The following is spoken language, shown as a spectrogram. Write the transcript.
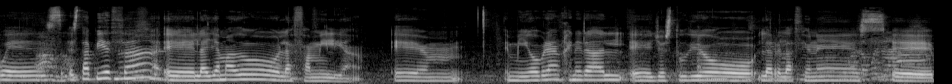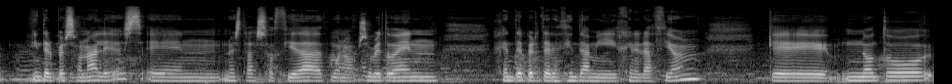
Pues esta pieza eh, la he llamado La familia. Em, en mi obra en general eh, yo estudio las relaciones eh, interpersonales en nuestra sociedad, bueno, sobre todo en gente perteneciente a mi generación, que noto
